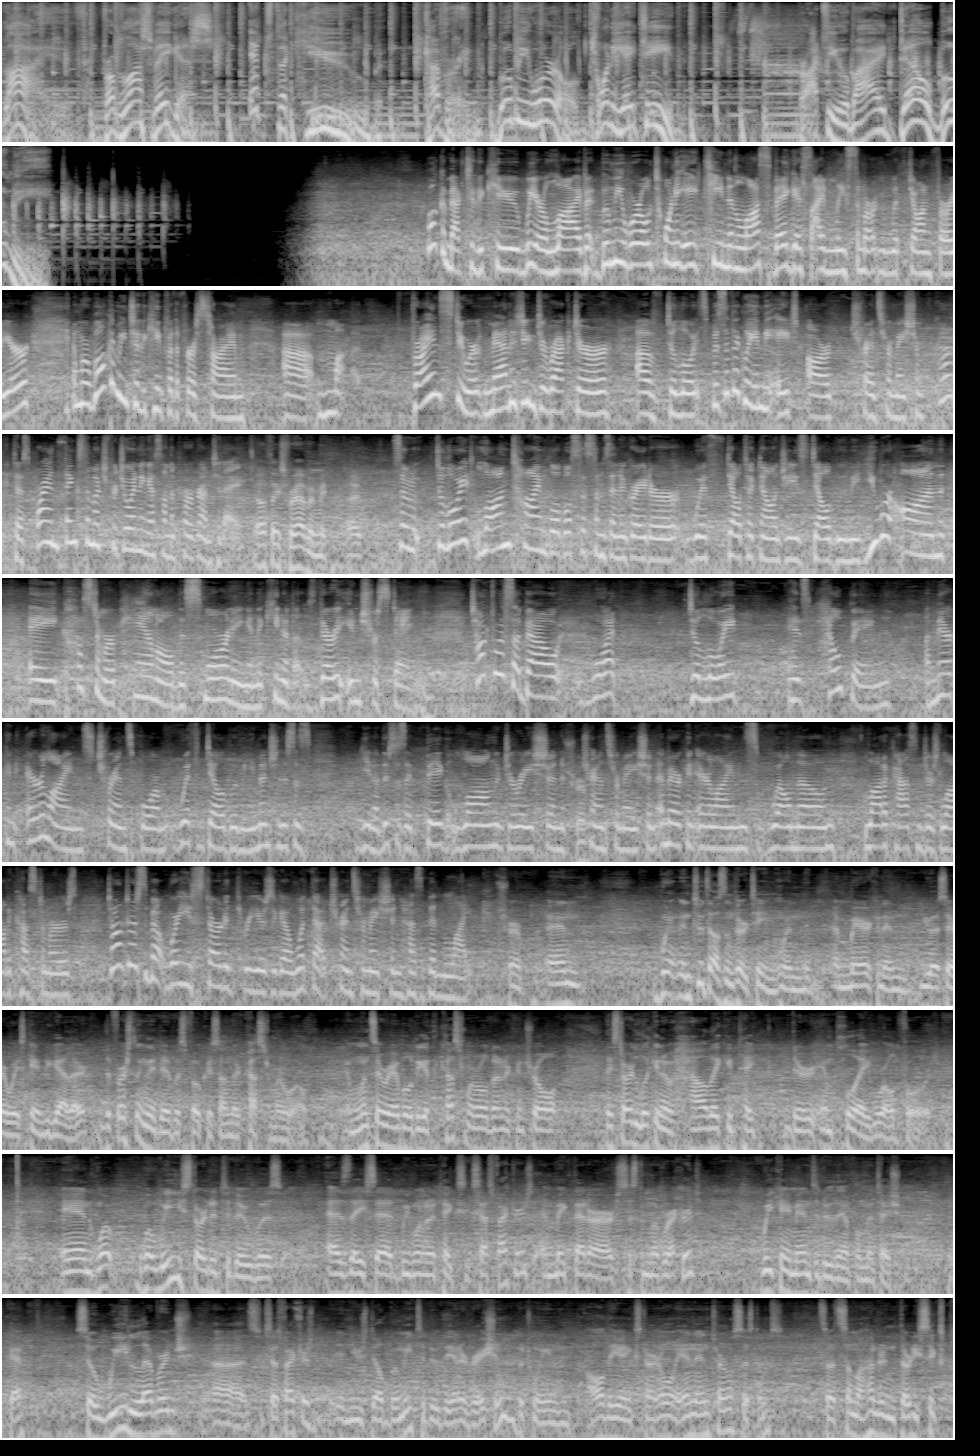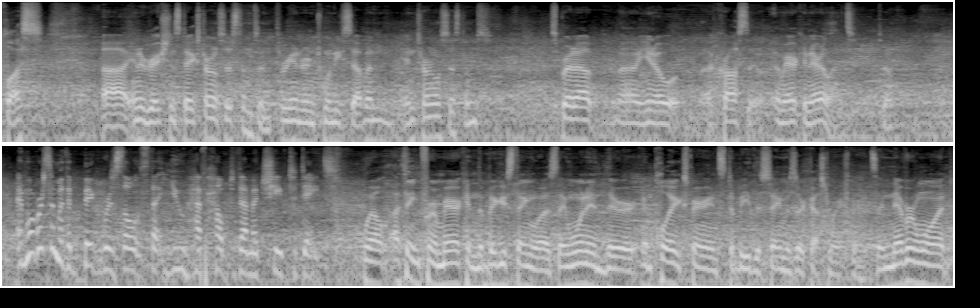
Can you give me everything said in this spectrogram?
Live from Las Vegas, it's theCUBE. Covering Boomi World 2018. Brought to you by Dell Boomi. Welcome back to theCUBE. We are live at Boomi World 2018 in Las Vegas. I'm Lisa Martin with John Furrier, and we're welcoming to theCUBE for the first time uh, Brian Stewart, Managing Director of Deloitte, specifically in the HR transformation practice. Brian, thanks so much for joining us on the program today. Oh, thanks for having me. I so Deloitte, longtime global systems integrator with Dell Technologies, Dell Boomi. You were on a customer panel this morning in the keynote that was very interesting. Talk to us about what Deloitte is helping American Airlines transform with Dell Boomi. You mentioned this is you know, this is a big, long duration sure. transformation. American Airlines, well known, a lot of passengers, a lot of customers. Talk to us about where you started three years ago, what that transformation has been like. Sure, and when, in 2013, when American and US Airways came together, the first thing they did was focus on their customer world. And once they were able to get the customer world under control, they started looking at how they could take their employee world forward. And what, what we started to do was as they said, we wanted to take SuccessFactors and make that our system of record, we came in to do the implementation, okay? So we leverage uh, SuccessFactors and use Dell Boomi to do the integration between all the external and internal systems. So it's some 136 plus uh, integrations to external systems and 327 internal systems spread out uh, you know, across American Airlines. So. And what were some of the big results that you have helped them achieve to date? Well, I think for American, the biggest thing was they wanted their employee experience to be the same as their customer experience. They never want,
